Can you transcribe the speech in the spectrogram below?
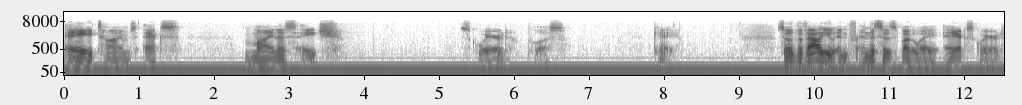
a times x minus h squared plus Okay. So the value in, and this is, by the way, ax squared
